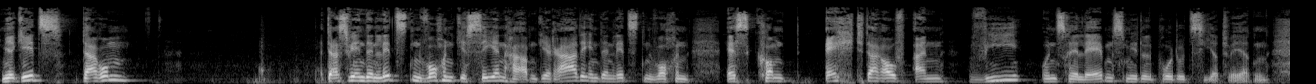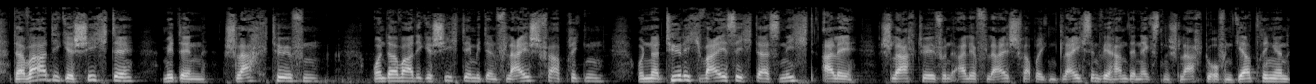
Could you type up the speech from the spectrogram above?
Mir geht's darum, dass wir in den letzten Wochen gesehen haben, gerade in den letzten Wochen, es kommt echt darauf an, wie unsere Lebensmittel produziert werden. Da war die Geschichte mit den Schlachthöfen und da war die Geschichte mit den Fleischfabriken. Und natürlich weiß ich, dass nicht alle Schlachthöfe und alle Fleischfabriken gleich sind. Wir haben den nächsten Schlachthof in Gärtringen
